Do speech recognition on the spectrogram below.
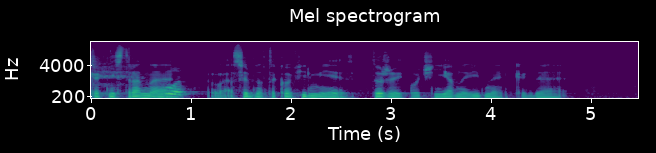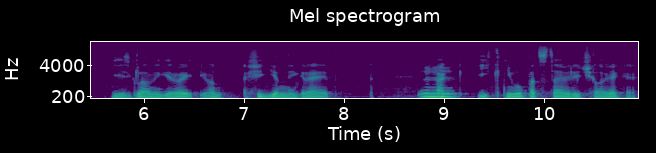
Как ни странно, вот. особенно в таком фильме, тоже очень явно видно, когда есть главный герой, и он офигенно играет, mm-hmm. а, и к нему подставили человека,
